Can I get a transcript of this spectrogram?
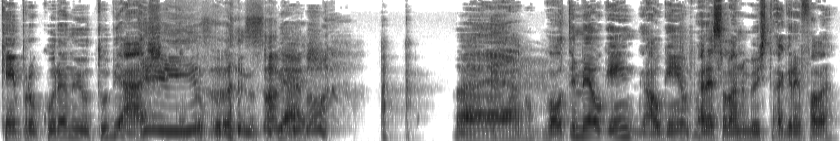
quem procura no YouTube acha. Que quem isso? procura no YouTube acha. não. É, volta e meia alguém, alguém aparece lá no meu Instagram e fala:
